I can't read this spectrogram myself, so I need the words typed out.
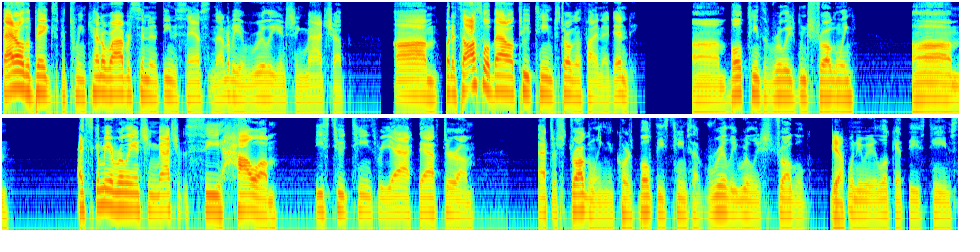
Battle of the Bigs between Kendall Robertson and Athena Sampson. That'll be a really interesting matchup. Um, but it's also a battle of two teams struggling to find identity. Um, both teams have really been struggling. Um, it's gonna be a really interesting matchup to see how um these two teams react after um after struggling. Of course, both these teams have really, really struggled. Yeah. When you really look at these teams.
